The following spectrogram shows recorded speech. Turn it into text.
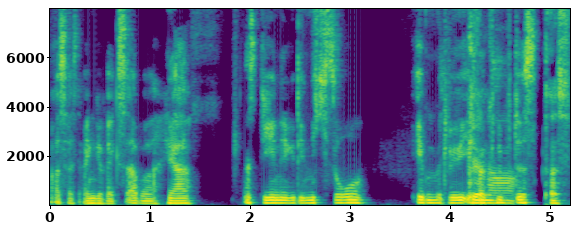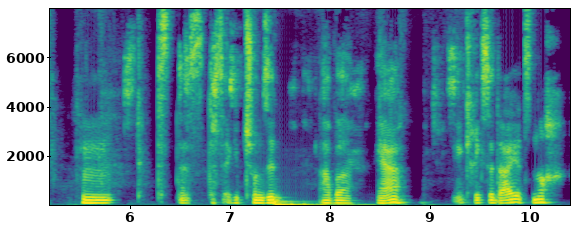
Was heißt Eigengewächs, aber ja, ist diejenige, die nicht so eben mit WWE genau, verknüpft ist. Das. Hm, das, das, das ergibt schon Sinn. Aber ja, kriegst du da jetzt noch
